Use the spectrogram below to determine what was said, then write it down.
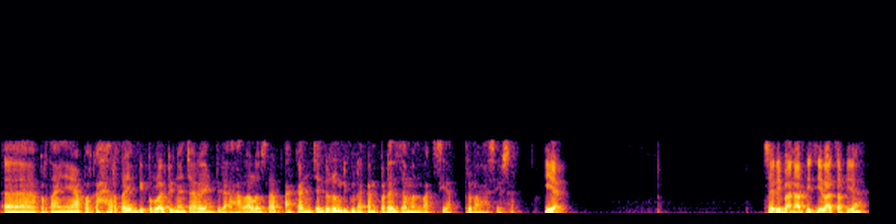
Uh, pertanyaannya, apakah harta yang diperoleh dengan cara yang tidak halal, Ustaz, akan cenderung digunakan pada zaman maksiat? Terima kasih, Ustaz. Iya. Jadi Pak Narti Cilacap ya.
